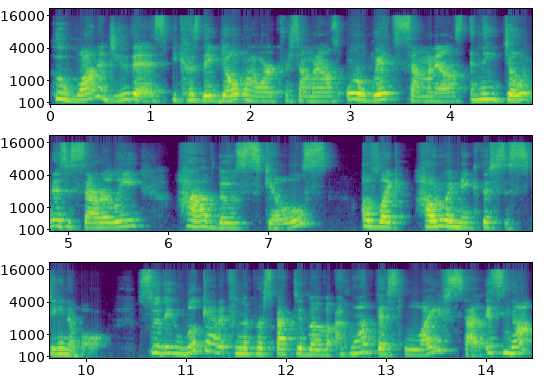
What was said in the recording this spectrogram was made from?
who want to do this because they don't want to work for someone else or with someone else and they don't necessarily have those skills of like how do i make this sustainable? So they look at it from the perspective of i want this lifestyle. It's not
